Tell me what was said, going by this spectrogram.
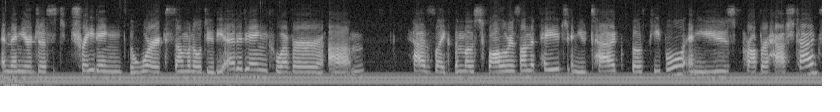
and then you're just trading the work. Someone will do the editing. Whoever um, has like the most followers on the page, and you tag both people, and you use proper hashtags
